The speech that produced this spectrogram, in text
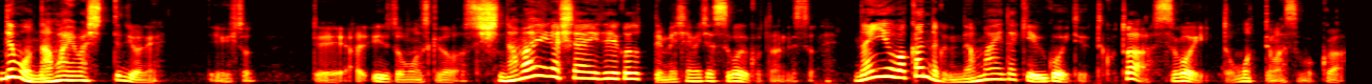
でも名前は知ってるよねっていう人っていると思うんですけど、名前が知られてることってめちゃめちゃすごいことなんですよね。内容わかんなくて名前だけ動いてるってことはすごいと思ってます、僕は。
